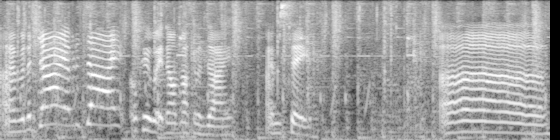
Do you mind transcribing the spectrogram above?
I'm gonna die, I'm gonna die. Okay, wait, no, I'm not gonna die. I'm safe. Uh.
